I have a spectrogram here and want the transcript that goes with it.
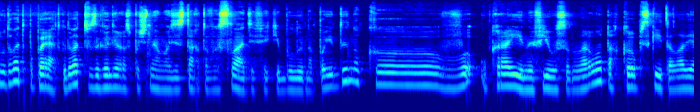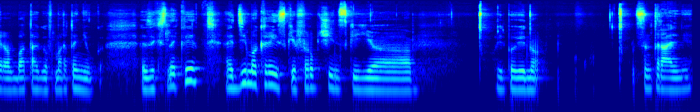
Ну, давайте по порядку. Давайте взагалі розпочнемо зі стартових складів, які були на поєдинок. Е, В Україні Ф'юсен в воротах, Крупський, Талавєров, Батагов, Мартинюк. Захисники. Діма Крийський, Форубчинський, е, відповідно, центральні.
